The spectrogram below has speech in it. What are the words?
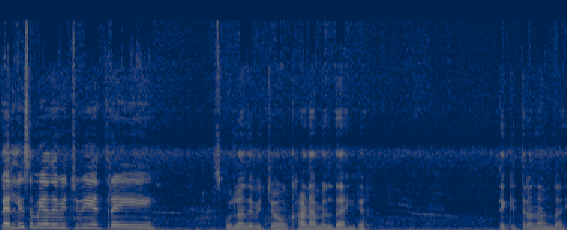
ਪਹਿਲੇ ਸਮਿਆਂ ਦੇ ਵਿੱਚ ਵੀ ਇਸ ਤਰ੍ਹਾਂ ਹੀ ਸਕੂਲਾਂ ਦੇ ਵਿੱਚੋਂ ਖਾਣਾ ਮਿਲਦਾ ਸੀਗਾ। ਤੇ ਕਿਸ ਤਰ੍ਹਾਂ ਦਾ ਹੁੰਦਾ ਸੀ?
